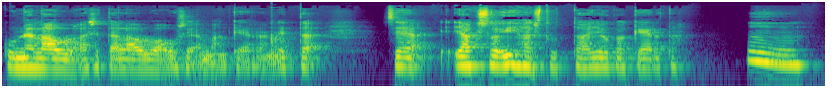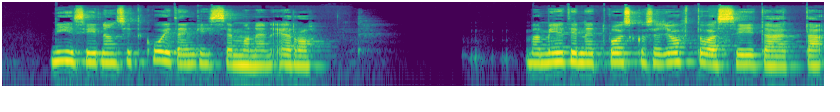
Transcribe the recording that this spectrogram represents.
kun ne laulaa sitä laulua useamman kerran. Että se jakso ihastuttaa joka kerta. Mm. Niin, siinä on sitten kuitenkin semmoinen ero. Mä mietin, että voisiko se johtua siitä, että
